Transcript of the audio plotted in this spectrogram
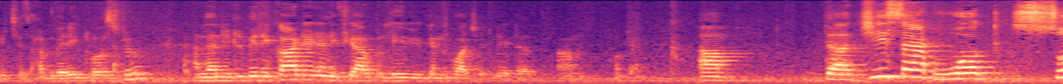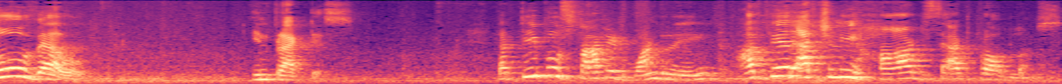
which is I'm very close to. And then it will be recorded, and if you have to leave, you can watch it later. Um, okay. Um, the GSAT worked so well in practice that people started wondering, are there actually hard SAT problems?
